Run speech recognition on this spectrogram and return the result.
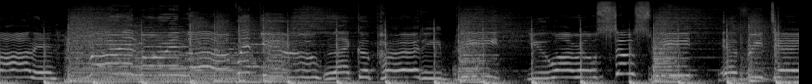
falling more and more in love with you. Like a pretty beat. You are oh so sweet. Every day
